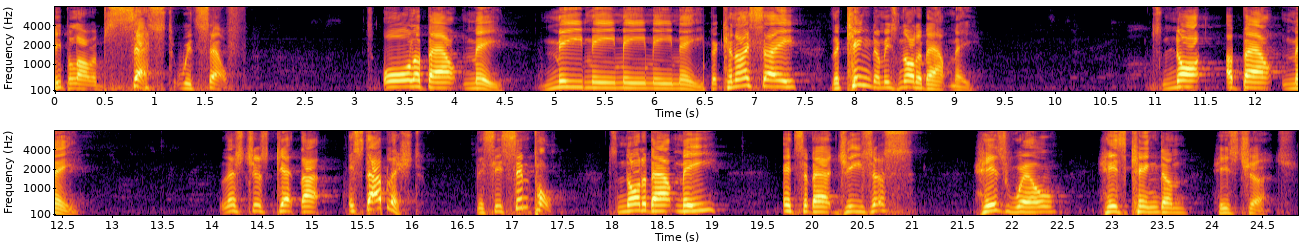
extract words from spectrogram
People are obsessed with self. It's all about me. Me, me, me, me, me. But can I say, the kingdom is not about me. It's not about me. Let's just get that established. This is simple. It's not about me, it's about Jesus, His will, His kingdom, His church.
